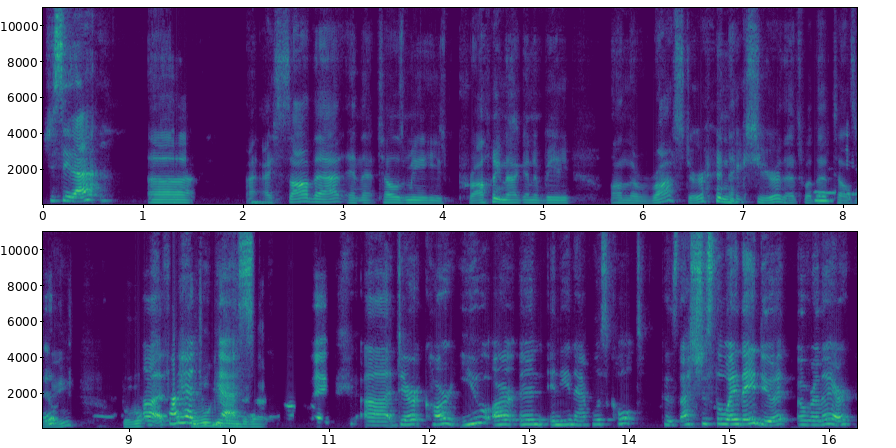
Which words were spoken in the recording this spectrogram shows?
Did you see that? Uh, I, I saw that, and that tells me he's probably not going to be on the roster next year. That's what that tells me. We'll, uh, if I had we'll to guess, quick, uh, Derek Carr, you are an Indianapolis Colt because that's just the way they do it over there.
